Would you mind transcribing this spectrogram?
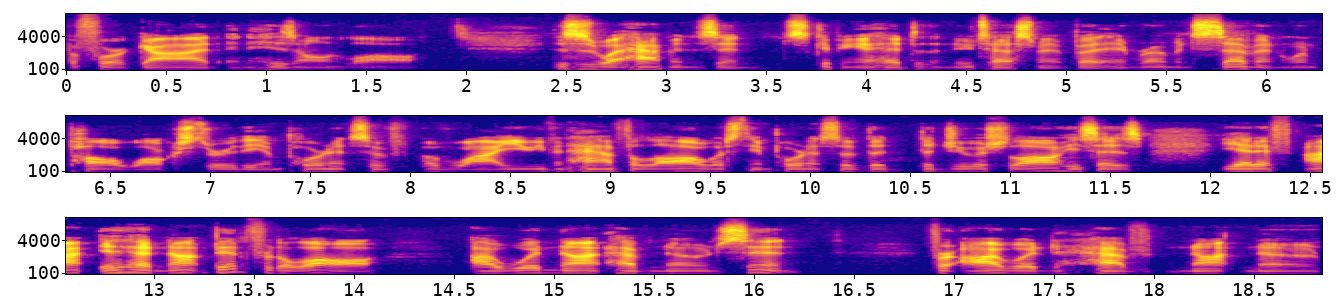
before God and His own law. This is what happens in skipping ahead to the New Testament, but in Romans 7, when Paul walks through the importance of, of why you even have the law, what's the importance of the, the Jewish law, he says, Yet if I, it had not been for the law, I would not have known sin. For I would have not known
